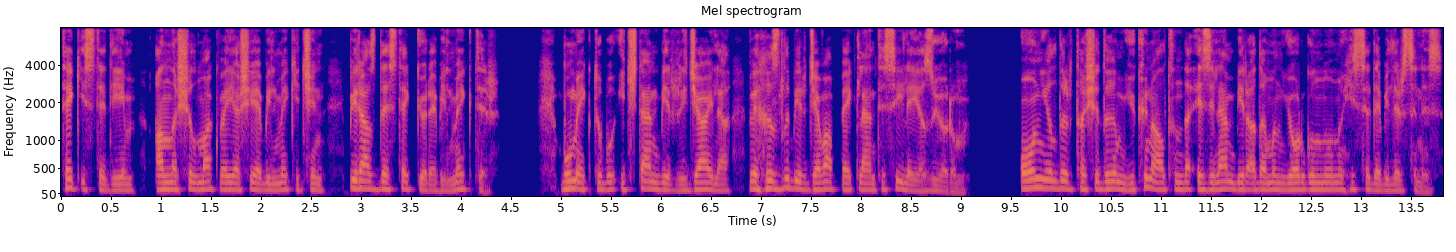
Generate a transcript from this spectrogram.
Tek istediğim anlaşılmak ve yaşayabilmek için biraz destek görebilmektir. Bu mektubu içten bir ricayla ve hızlı bir cevap beklentisiyle yazıyorum. 10 yıldır taşıdığım yükün altında ezilen bir adamın yorgunluğunu hissedebilirsiniz.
